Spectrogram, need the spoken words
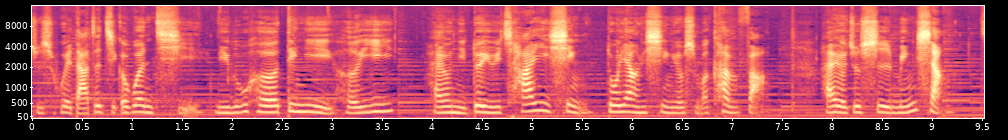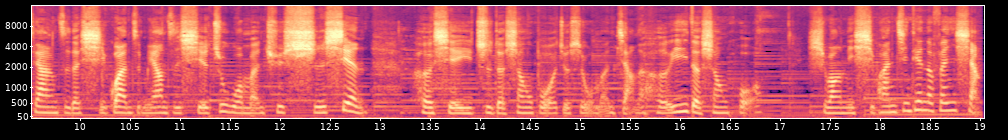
就是回答这几个问题：你如何定义合一？还有你对于差异性、多样性有什么看法？还有就是冥想这样子的习惯，怎么样子协助我们去实现？和谐一致的生活，就是我们讲的合一的生活。希望你喜欢今天的分享。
